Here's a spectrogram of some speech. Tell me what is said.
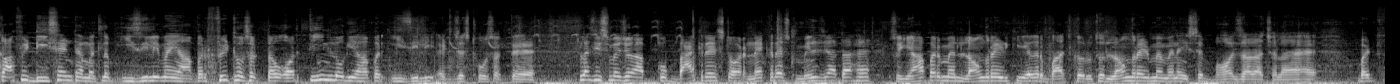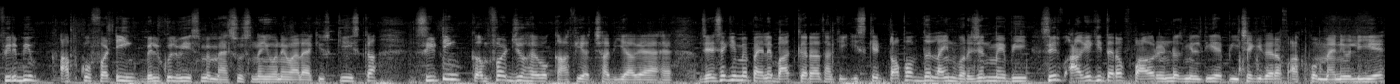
काफ़ी डिसेंट है मतलब इजीली मैं यहाँ पर फिट हो सकता हूँ और तीन लोग यहाँ पर इजीली एडजस्ट हो सकते हैं। प्लस इसमें जो आपको बैक रेस्ट और नेक रेस्ट मिल जाता है। सो यहाँ पर मैं लॉन्ग राइड की अगर बात करूँ तो लॉन्ग राइड में मैंने इसे बहुत ज़्यादा चलाया है। बट फिर भी आपको फटिंग बिल्कुल भी इसमें महसूस नहीं होने वाला है, क्योंकि इसका सीटिंग कंफर्ट जो है वो काफ़ी अच्छा दिया गया है। जैसे कि मैं पहले बात कर रहा था कि इसके top of the line version में भी सिर्फ़ आगे की तरफ़ पावर विंडोज़ मिलती है, पीछे की तरफ़ आपको मैन्युअली ये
